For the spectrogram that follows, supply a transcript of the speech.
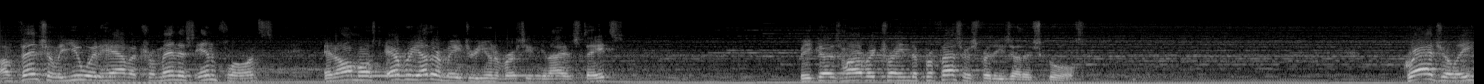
eventually you would have a tremendous influence in almost every other major university in the United States because Harvard trained the professors for these other schools. Gradually,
